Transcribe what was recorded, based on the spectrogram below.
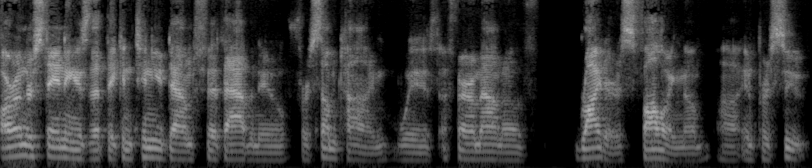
Our understanding is that they continued down Fifth Avenue for some time with a fair amount of riders following them uh, in pursuit.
